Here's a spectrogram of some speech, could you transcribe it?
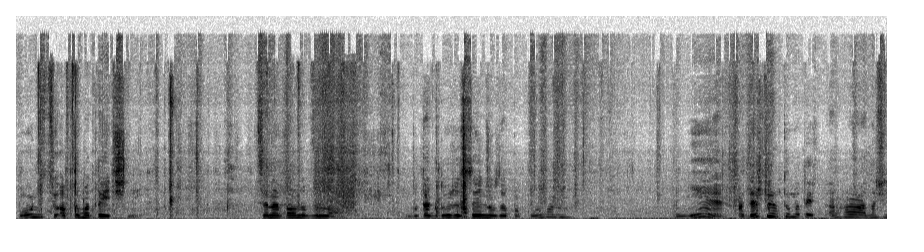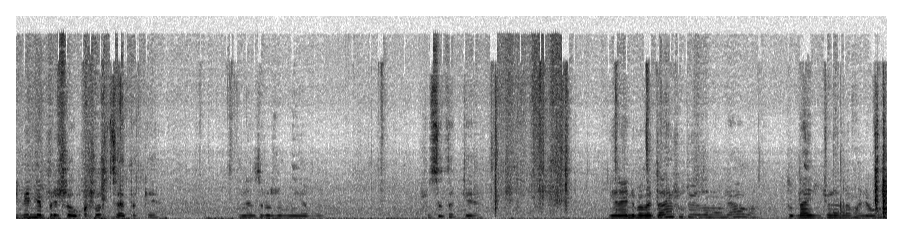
повністю автоматичний. Це, напевно, воно. Бо так дуже сильно запаковано. А ні, а де ж той автоматичний? Ага, значить він не прийшов. А що ж це таке? Не зрозуміло. Що це таке? Я навіть не пам'ятаю, що ти замовляла. Тут навіть нічого не намальовано.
